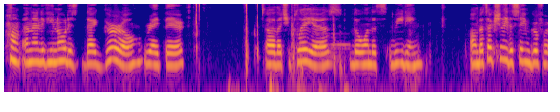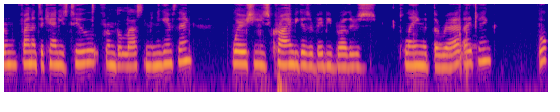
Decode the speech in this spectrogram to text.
Huh. And then if you notice that girl right there, uh, that you play as, the one that's reading, um, that's actually the same girl from to Candies 2 from the last minigame thing, where she's crying because her baby brother's playing with the rat, I think. Oop.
